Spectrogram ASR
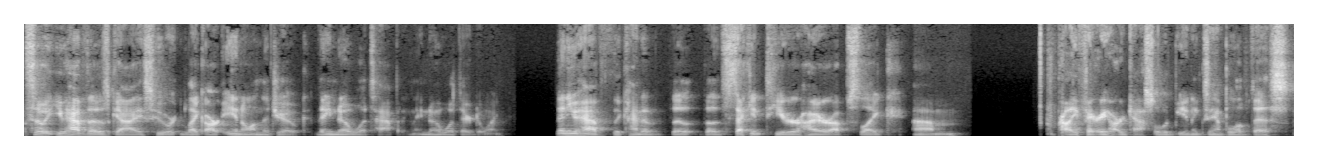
so you have those guys who are like are in on the joke. They know what's happening. They know what they're doing. Then you have the kind of the the second tier higher ups like um probably Fairy Hardcastle would be an example of this.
